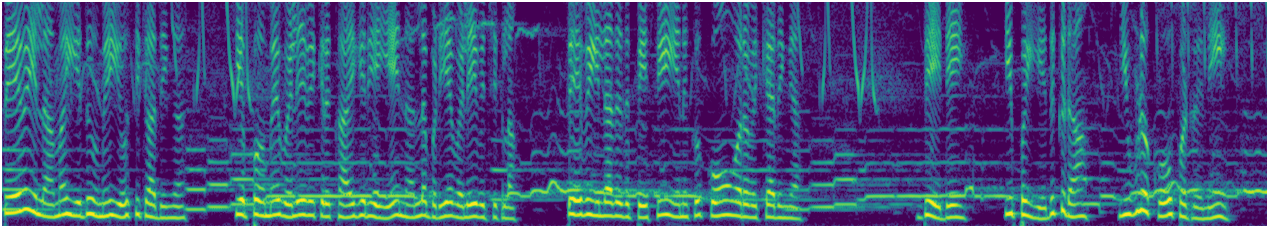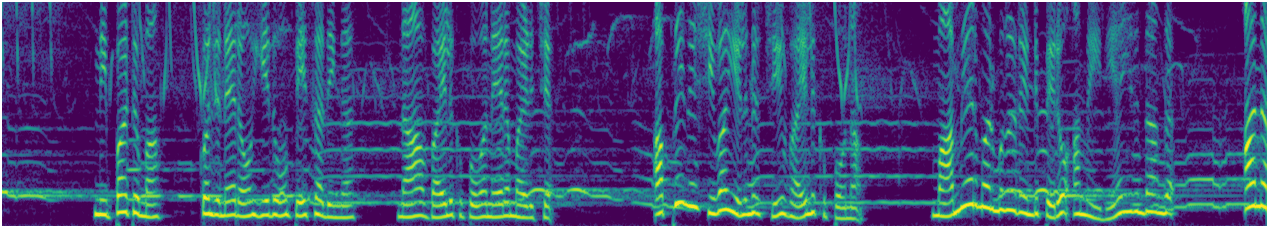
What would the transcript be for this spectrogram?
தேவையில்லாம எதுவுமே யோசிக்காதீங்க. எப்பவுமே விளைய வைக்கிற காய்கறியையே நல்லபடியா விளைய வச்சுக்கலாம். தேவையில்லாததை பேசி எனக்கு கோவம் வர வைக்காதீங்க. டேய் டேய் இப்ப எதுக்குடா இவ்வளோ கோவப்படுற நீ? நிப்பாட்டுமா. கொஞ்ச நேரம் எதுவும் பேசாதீங்க. நான் வயலுக்கு போக நேரம் ஆயிடுச்சு அப்படின்னு சிவா எழுந்திருச்சு வயலுக்கு போனான் மாமியார் மருமகள் ரெண்டு பேரும் அமைதியா இருந்தாங்க. ஆனா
